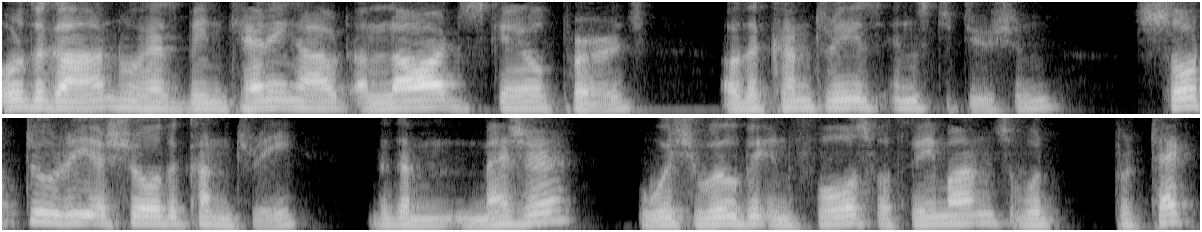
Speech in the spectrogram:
Erdogan, who has been carrying out a large-scale purge of the country's institution, sought to reassure the country that the measure, which will be enforced for 3 months, would protect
